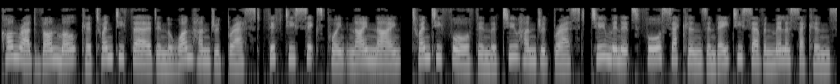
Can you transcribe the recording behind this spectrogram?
Konrad von Moltke 23rd in the 100 breast 56.99, 24th in the 200 breast 2 minutes 4 seconds and 87 milliseconds,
